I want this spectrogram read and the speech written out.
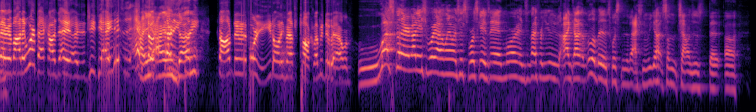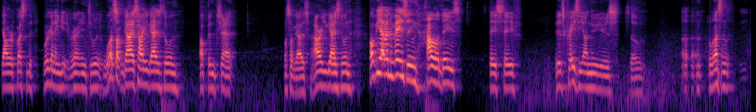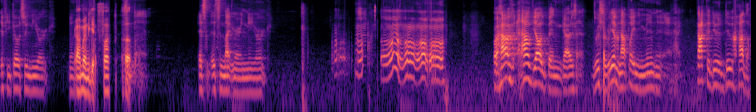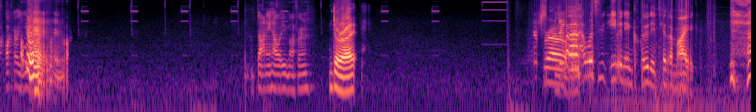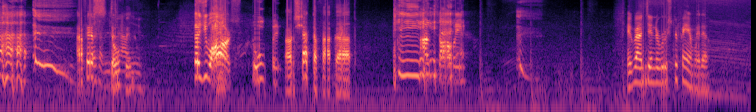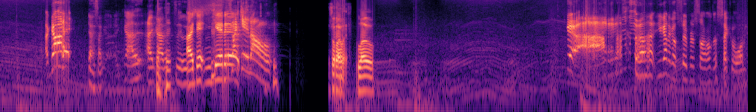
up, everybody? We're back on uh, uh, GTA. This is Are episode are you 33. done? No, I'm doing it for you. You don't even have to talk. Let me do it, Alan. What's good, everybody? It's your boy Alan Lambert, just sports games and more. And tonight for you, I got a little bit of twisted of action. We got some challenges that uh, y'all requested. We're gonna get right into it. What's up, guys? How are you guys doing? Up in chat. What's up, guys? How are you guys doing? Hope you have an amazing holidays. Stay safe. It is crazy on New Year's, so uh, uh, unless if you go to New York, I'm gonna get fucked it's, up. a, it's it's a nightmare in New York. But how have, how have y'all been, guys? Rooster, we have not played in a minute. Cock a doodle doo, how the fuck are you? Donnie, how are you, my friend? It's alright. Bro, I wasn't even included to the mic. I feel What's up, Rooster? How are stupid. Because you are stupid. Oh, shut the fuck up. I'm sorry. It runs in the Rooster family, though. I got it. Yes, I, I got it. I got it too. I didn't get it. Suck it. it all. So I went low. Yeah. You gotta go superstar on the second one.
